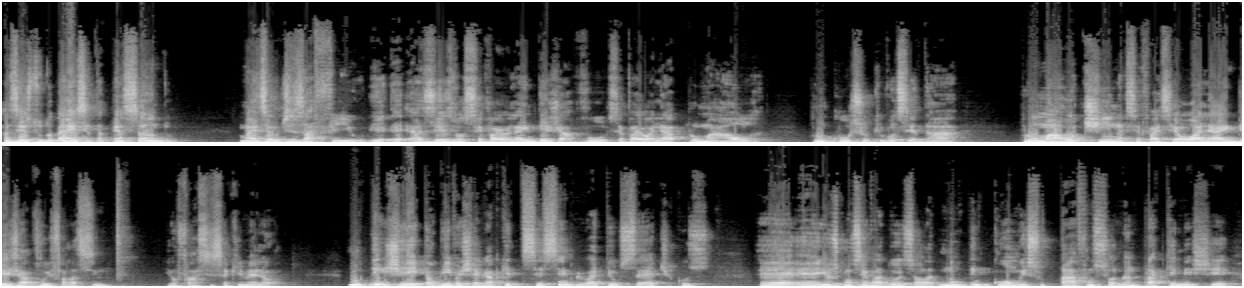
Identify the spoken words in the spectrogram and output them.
Às vezes tudo bem, você está pensando, mas é o desafio. E, às vezes você vai olhar em déjà vu, você vai olhar para uma aula, para um curso que você dá, para uma rotina que você faz, você olhar em déjà vu e falar assim: eu faço isso aqui melhor. Não tem jeito, alguém vai chegar, porque você sempre vai ter os céticos é, é, e os conservadores seu lado. Não tem como, isso está funcionando. Para que mexer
